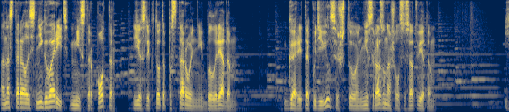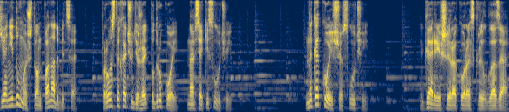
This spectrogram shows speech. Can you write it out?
она старалась не говорить «мистер Поттер», если кто-то посторонний был рядом. Гарри так удивился, что не сразу нашелся с ответом. «Я не думаю, что он понадобится. Просто хочу держать под рукой, на всякий случай». «На какой еще случай?» Гарри широко раскрыл глаза.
